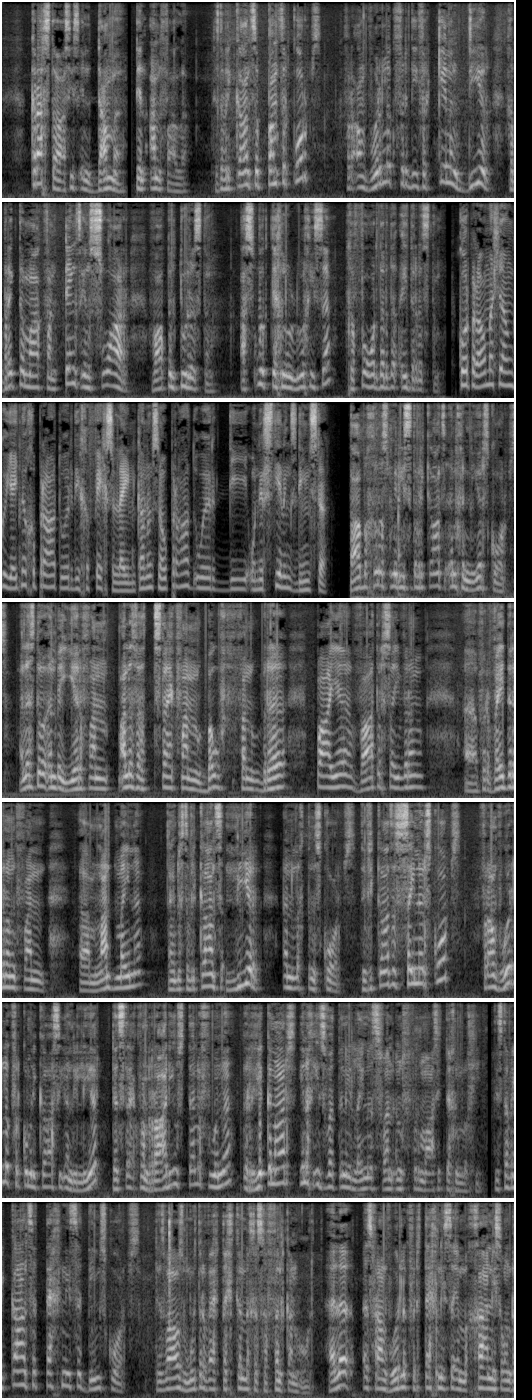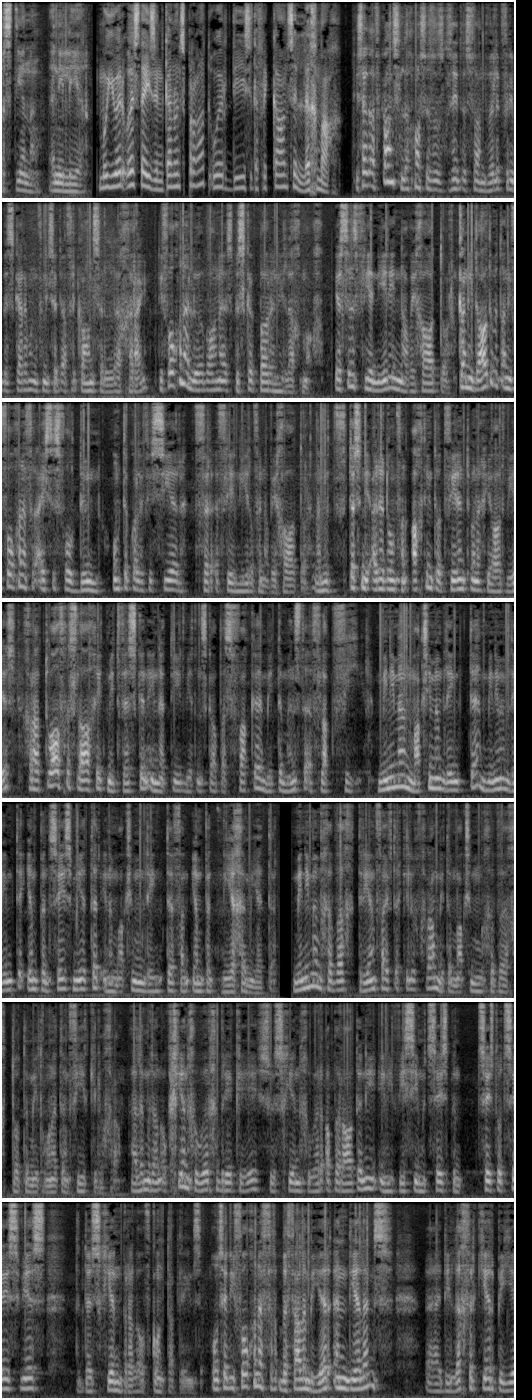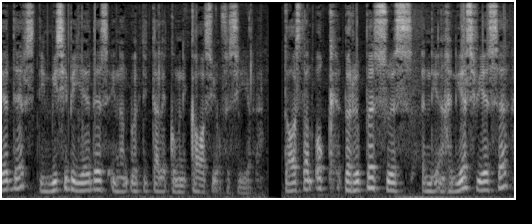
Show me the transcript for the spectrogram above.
kragstasies en damme teen aanvalle. Die Suid-Afrikaanse panserkorps verantwoordelik vir die verkenning deur gebruik te maak van tanks en swaar wapentoerusting as ook tegnologiese gevorderde uitrusting. Korporaal Mashlangu, jy het nou gepraat oor die gevegslyn. Kan ons nou praat oor die ondersteuningsdienste? Daar begin ons met die Suid-Afrikaanse Ingenieurskorps. Hulle is nou in beheer van alles wat strek van bou van bru, paaie, watersuiwering, uh verwydering van um landmyne en die Suid-Afrikaanse leer inligtingkorps. Die Suid-Afrikaanse Seinerskorps verantwoordelik vir kommunikasie in die leer. Dit strek van radio's, telefone, rekenaars, enigiets wat in die lyn is van informasietegnologie. Die Suid-Afrikaanse Tegniese Dienskorps. Dis waar ons motorwegtegnikus gevind kan word. Hulle is verantwoordelik vir tegniese en meganiese ondersteuning in die leer. Mojoor Oosthuizen, kan ons praat oor die Suid-Afrikaanse lugmag? Die Suid-Afrikaanse lugmag soos ons gesê het is verantwoordelik vir die beskerming van die Suid-Afrikaanse lugruim. Die volgende loopbane is beskikbaar in die lugmag. Eerstens vlieënier en navigator. Kandidaate moet aan die volgende vereistes voldoen om te kwalifiseer vir 'n vlieënier of 'n navigator. Hulle moet tussen die ouderdom van 18 tot 24 jaar wees, graad 12 geslaag het met wiskunde en natuurwetenskap as vakke met ten minste 'n vlak 4. Minimum maksimum lengte, minimum lengte 1.6 meter en 'n maksimum lengte van 1.9 meter. Minimum gewig 53 kg met 'n maksimum gewig tot en met 104 kg. Hulle moet dan ook geen gehoorgebreke hê, soos geen gehoorapparate nie en die visie moet 6.6 tot 6 wees. Dit is geen brille of kontaklense. Ons het die volgende bevel en beheer indelings uh die lugverkeerbeheerders, die missiebeheerders en dan ook die telekommunikasieoffisiere. Daar staan ook beroepe soos in die ingenieurswese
